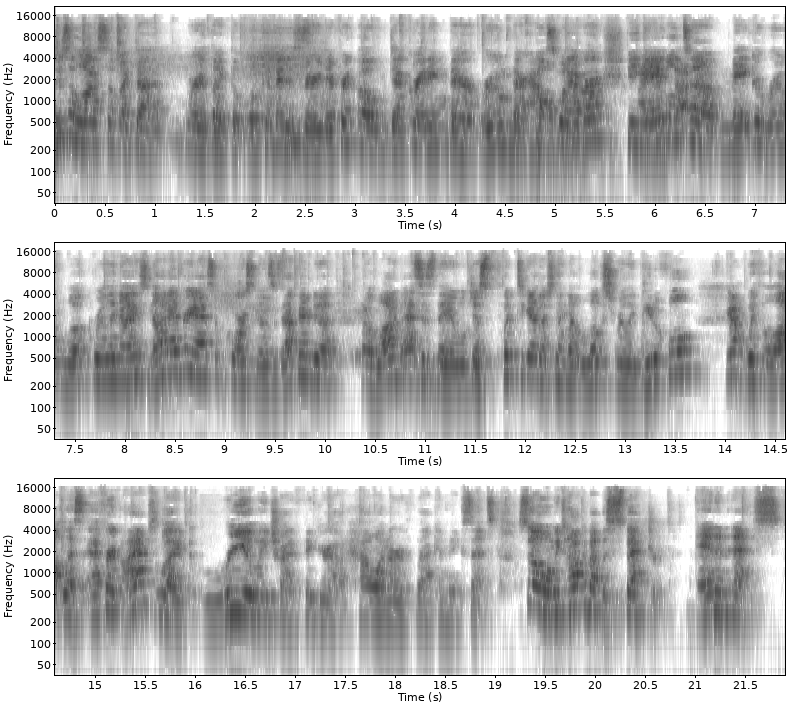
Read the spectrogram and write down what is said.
just a lot of stuff like that where like the look of it is very different. Oh, decorating their room, their house, Oh whatever. gosh. Being I able to make a room look really nice. Not every S, of course, knows exactly how to do that, but a lot of S's they will just put together something that looks really beautiful. Yeah. With a lot less effort. I have to like really try to figure out how on earth that can make sense. So when we talk about the spectrum, N and S.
